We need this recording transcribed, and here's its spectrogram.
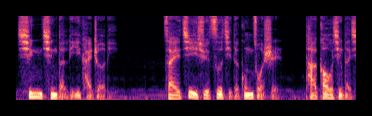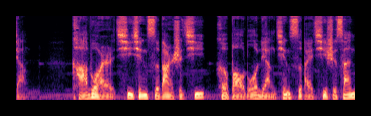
轻轻地离开这里，在继续自己的工作时，他高兴地想：卡洛尔七千四百二十七和保罗两千四百七十三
